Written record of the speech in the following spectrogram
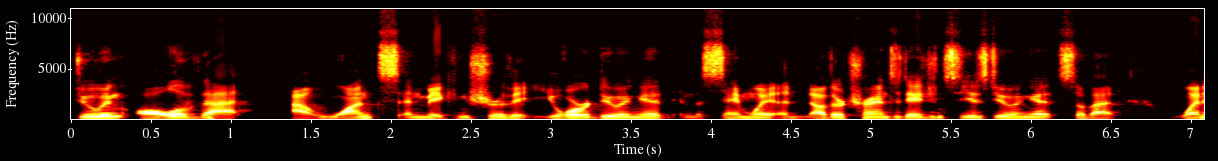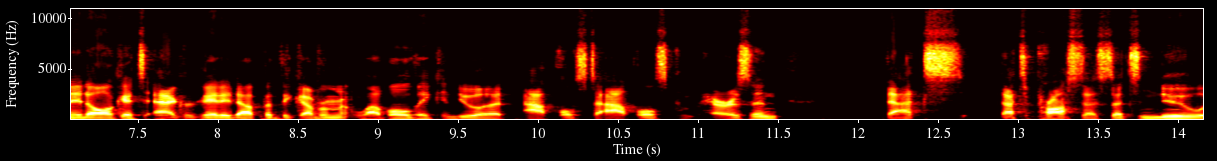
Doing all of that at once and making sure that you're doing it in the same way another transit agency is doing it so that when it all gets aggregated up at the government level, they can do an apples to apples comparison. that's that's process that's new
